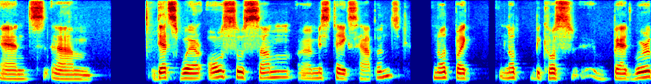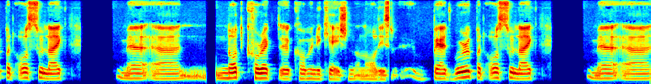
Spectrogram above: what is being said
And um, that's where also some uh, mistakes happened, not by not because bad work, but also like uh, not correct uh, communication on all these bad work, but also like uh,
